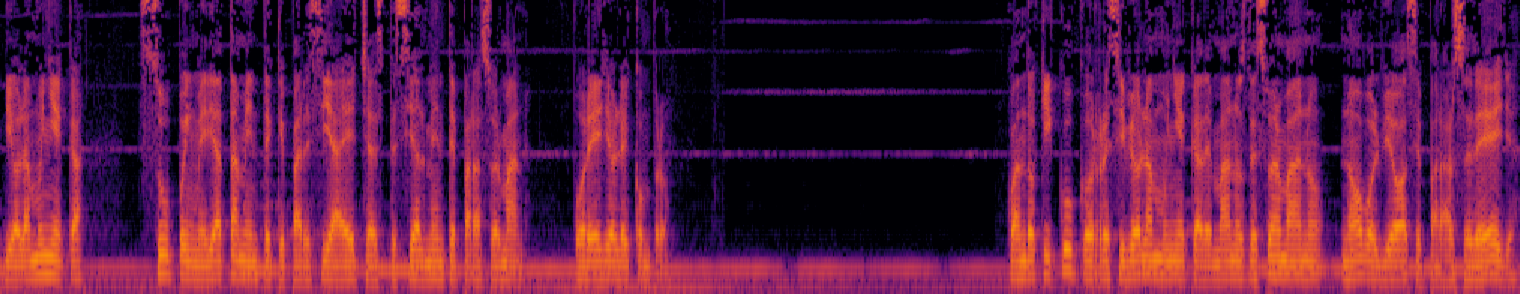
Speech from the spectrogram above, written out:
vio la muñeca, supo inmediatamente que parecía hecha especialmente para su hermana. Por ello le compró. Cuando Kikuko recibió la muñeca de manos de su hermano, no volvió a separarse de ella.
